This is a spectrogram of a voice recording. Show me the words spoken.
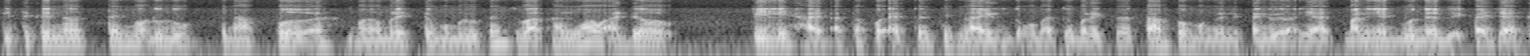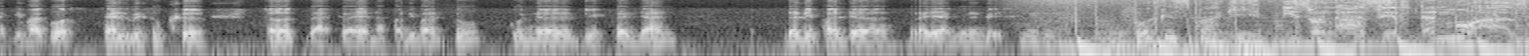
kita kena tengok dulu kenapa uh, mereka memerlukan sebab kalau ada pilihan ataupun alternatif lain untuk membantu mereka tanpa menggunakan duit rakyat maknanya guna duit kerajaan lagi bagus saya lebih suka kalau rakyat dapat dibantu guna duit kerajaan daripada rakyat guna duit sendiri. Fokus pagi Izwan Azir dan Muaz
